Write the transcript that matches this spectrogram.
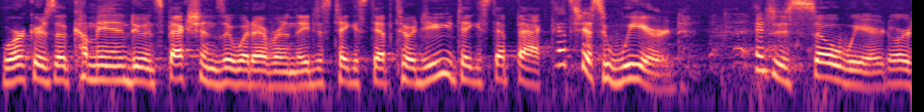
workers that come in and do inspections or whatever, and they just take a step toward you, you take a step back. That's just weird. That's just so weird. Or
